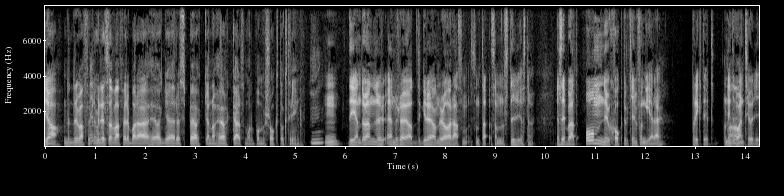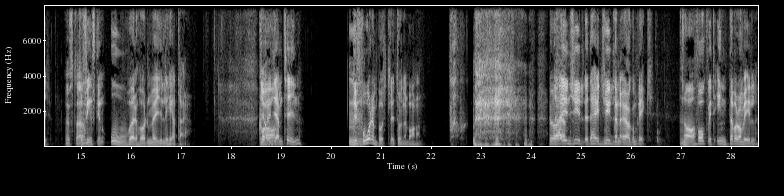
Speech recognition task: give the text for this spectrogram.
Ja, det, det, varför, men det är så, varför är det bara högerspöken och hökar som håller på med chockdoktrin? mm. det är ändå en, en rödgrön röra som, som, som styr just nu. Jag säger bara att om nu chockdoktrin fungerar på riktigt, och det inte Ja. bara en teori, Just det. så finns det en oerhörd möjlighet här. Karin Ja. Jämtin, du Mm. får en butler i tunnelbanan. Du Det här, är en gyll, det här är ett gyllene ögonblick. Ja. Folk vet inte vad de vill.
